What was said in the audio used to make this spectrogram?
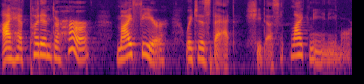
I have put into her my fear, which is that she doesn't like me anymore.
